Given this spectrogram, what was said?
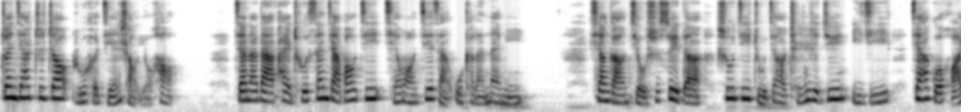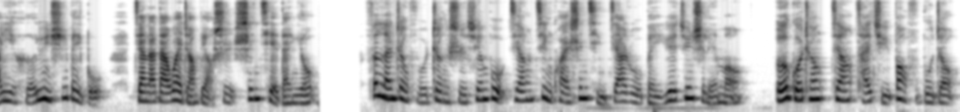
专家支招如何减少油耗？加拿大派出三架包机前往接载乌克兰难民。香港九十岁的枢机主教陈日君以及加国华裔合运师被捕，加拿大外长表示深切担忧。芬兰政府正式宣布将尽快申请加入北约军事联盟。俄国称将采取报复步骤。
